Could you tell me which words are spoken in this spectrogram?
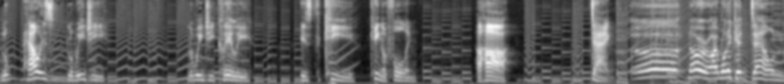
Look, how is Luigi... Luigi clearly is the key, king of falling. Haha. Dang. Uh, no, I want to get down.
